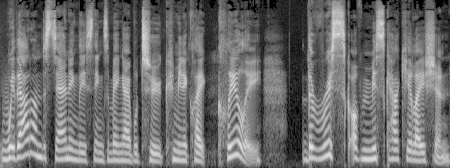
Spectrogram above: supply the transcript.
without understanding these things and being able to communicate clearly, the risk of miscalculation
